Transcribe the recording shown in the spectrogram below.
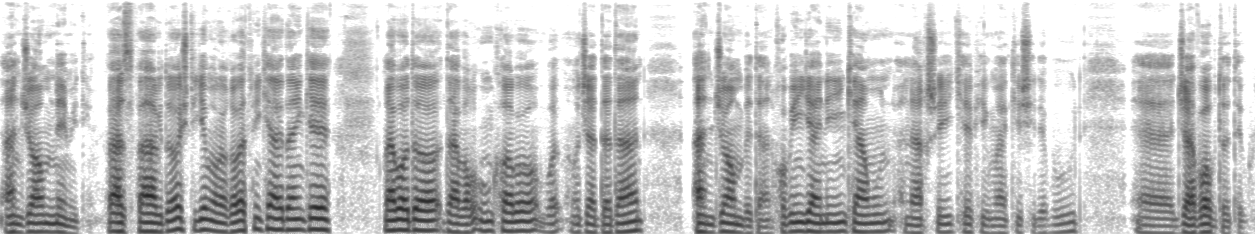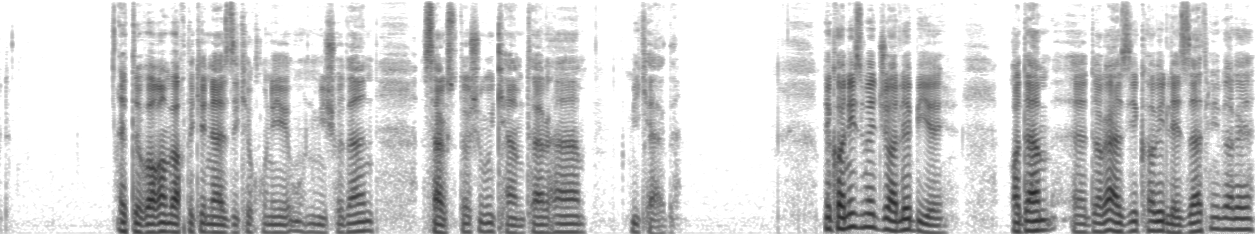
انجام نمیدیم. و از فرداش دیگه مراقبت می‌کردن که مبادا در واقع اون کار رو مجددا انجام بدن. خب این یعنی این که همون نقشه ای که پیرمرد کشیده بود جواب داده بود. اتفاقا وقتی که نزدیک خونه اون می شدن سرسداشون رو کمتر هم می کردن. مکانیزم جالبیه. آدم داره از یک کاری لذت می‌بره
